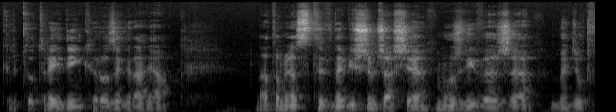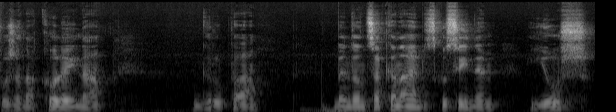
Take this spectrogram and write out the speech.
Crypto Trading rozegrania. Natomiast w najbliższym czasie możliwe, że będzie utworzona kolejna grupa będąca kanałem dyskusyjnym już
